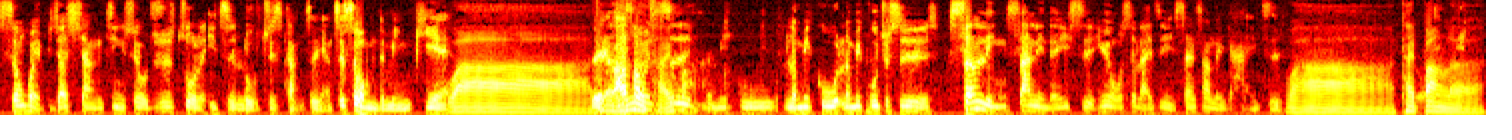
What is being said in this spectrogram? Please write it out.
生活也比较相近，所以我就是做了一只鹿，就是长这样。这是我们的名片。哇，对，然后上面是。冷咪咕，冷咪咕，冷咪咕就是森林、山林的意思，因为我是来自于山上的一个孩子。哇，太棒了！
